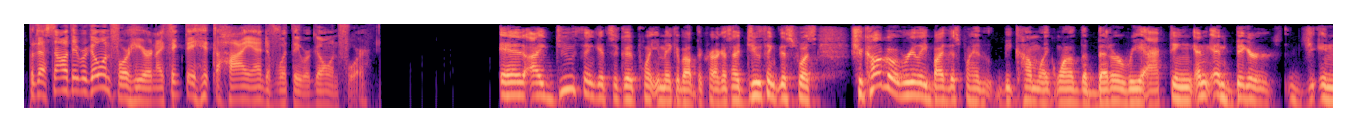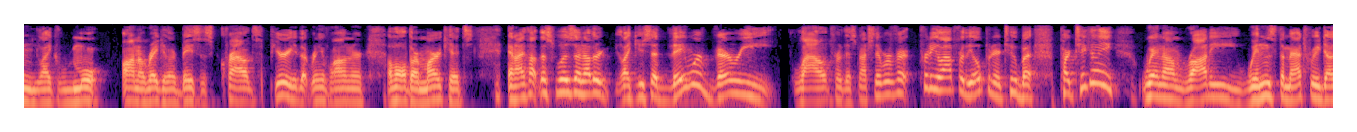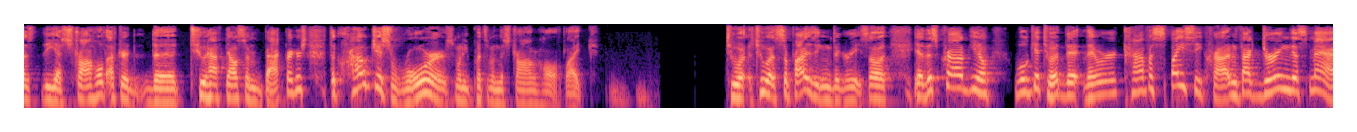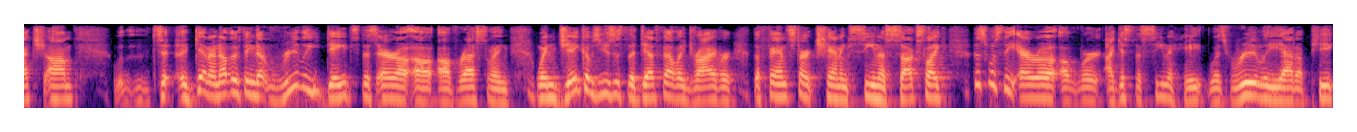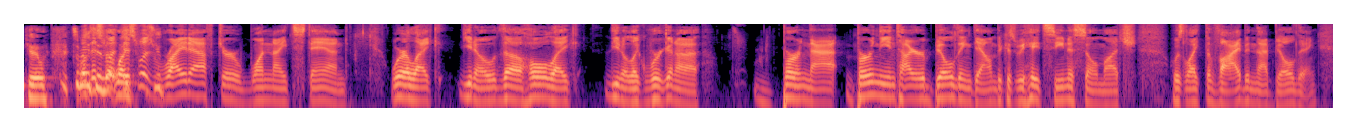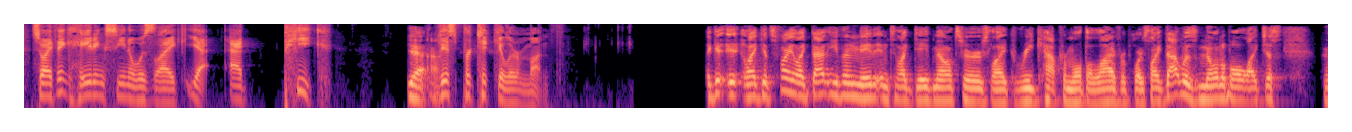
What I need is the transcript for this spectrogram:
But that's not what they were going for here, and I think they hit the high end of what they were going for. And I do think it's a good point you make about the because I do think this was Chicago really by this point had become like one of the better reacting and, and bigger in like more on a regular basis crowds period that Ring of Honor of all their markets. And I thought this was another, like you said, they were very loud for this match. They were very, pretty loud for the opener too, but particularly when um, Roddy wins the match where he does the uh, stronghold after the two half Nelson backbreakers, the crowd just roars when he puts him in the stronghold. Like to a, to a surprising degree. So yeah, this crowd, you know, we'll get to it. They, they were kind of a spicy crowd. In fact, during this match, um, to, again, another thing that really dates this era of, of, wrestling, when Jacobs uses the Death Valley driver, the fans start chanting Cena sucks. Like this was the era of where I guess the Cena hate was really at a peak. It's amazing well, this, that, was, like, this was right after One Night Stand where like, you know, the whole like, you know, like we're gonna burn that, burn the entire building down because we hate Cena so much was like the vibe in that building. So I think hating Cena was like, yeah, at peak yeah. this particular month. Like, it, like it's funny, like that even made it into like Dave Meltzer's like recap from all the live reports. Like that was notable. Like just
